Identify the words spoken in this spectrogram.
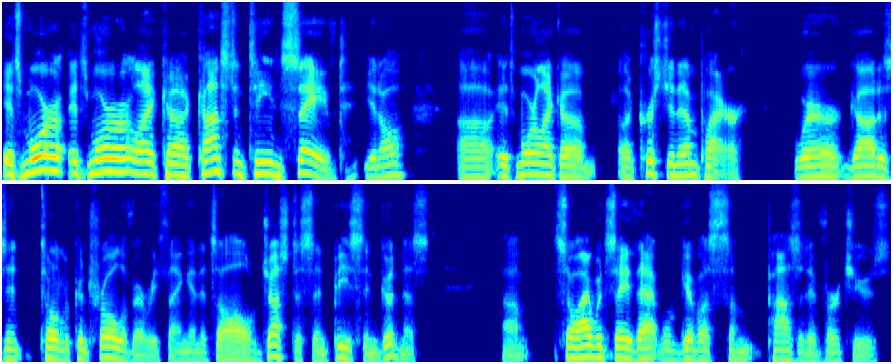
it's more it's more like uh, Constantine saved, you know. Uh, it's more like a, a Christian empire where God is in total control of everything and it's all justice and peace and goodness. Um, so I would say that will give us some positive virtues.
